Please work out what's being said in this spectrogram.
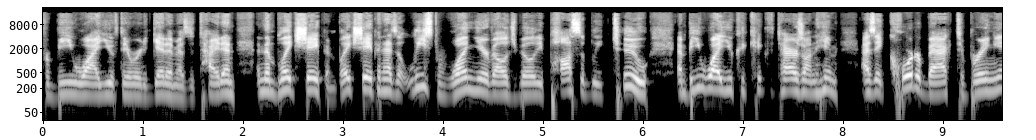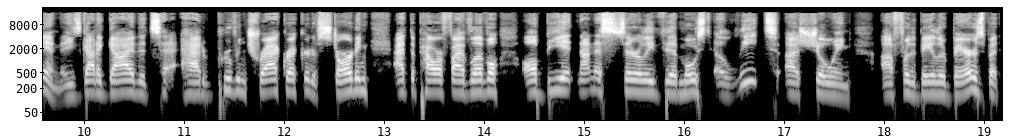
for BYU if they were to get him as a tight end. And then Blake Shapen. Blake Shapen has at least one year of eligibility, possibly two, and BYU could kick the tires on him as a quarterback to bring in. He's got a guy that's had a proven track record of starting at the Power Five level, albeit not necessarily the most elite uh, showing uh, for the Baylor Bears. But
